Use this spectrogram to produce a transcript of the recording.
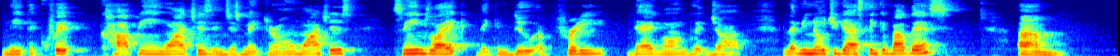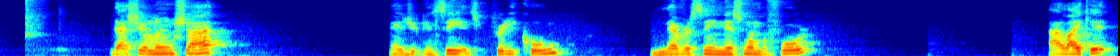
need to quit copying watches and just make their own watches. Seems like they can do a pretty daggone good job. Let me know what you guys think about this. Um, that's your loom shot. As you can see, it's pretty cool. Never seen this one before. I like it.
